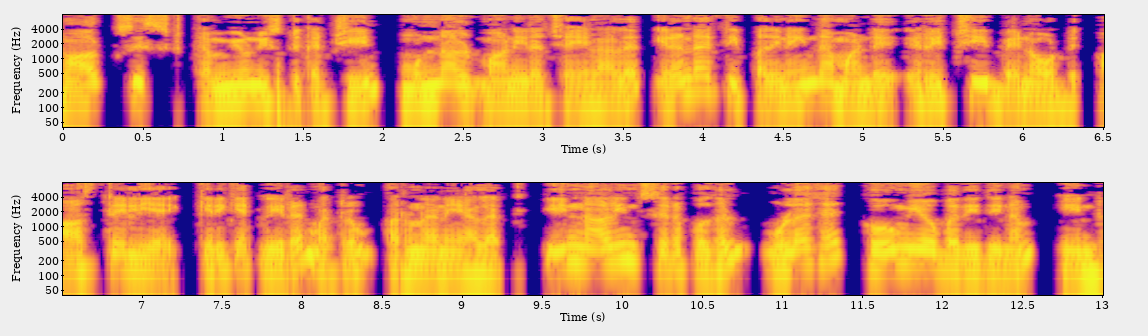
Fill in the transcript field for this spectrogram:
மார்க்சிஸ்ட் கம்யூனிஸ்ட் கட்சியின் முன்னாள் மாநில செயலாளர். இரண்டாயிரத்தி பதினைந்தாம் ஆண்டு ரிச்சி பெனோட் ஆஸ்திரேலிய கிரிக்கெட் வீரர் மற்றும் வர்ணனையாளர் இந்நாளின் சிறப்புகள் உலக ஹோமியோபதி தினம் இன்று.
